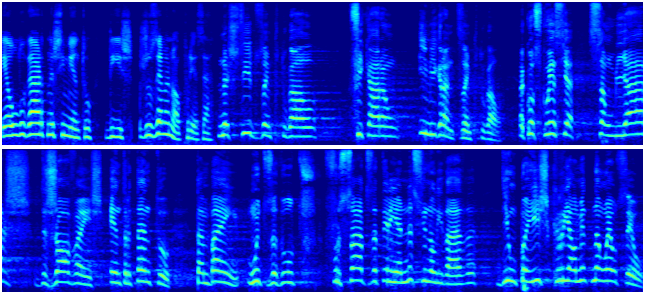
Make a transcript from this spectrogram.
é o lugar de nascimento, diz José Manuel Pureza. Nascidos em Portugal, ficaram imigrantes em Portugal. A consequência são milhares de jovens, entretanto, também muitos adultos, forçados a terem a nacionalidade de um país que realmente não é o seu.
